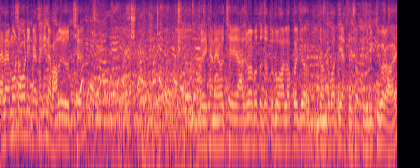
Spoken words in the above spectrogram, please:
মেলায় মোটামুটি বেচা কিনা ভালোই হচ্ছে। তো এখানে হচ্ছে আসবাবপত্র যত লোহা লক্ষ যন্ত্রপাতি আছে সব কিছু বিক্রি করা হয়।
